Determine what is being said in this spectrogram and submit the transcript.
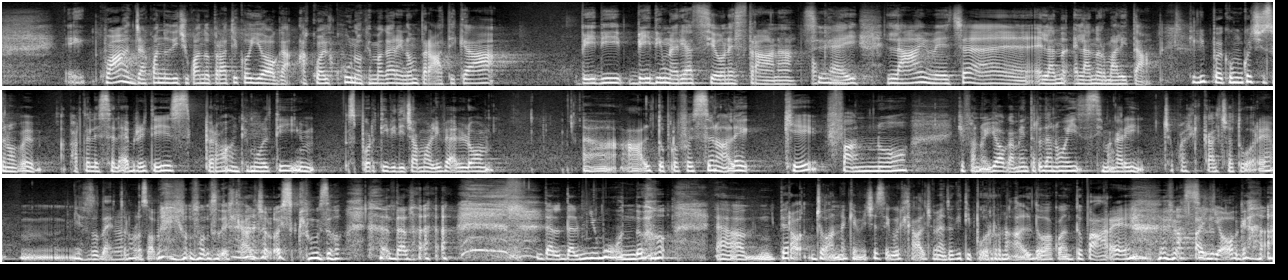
E qua già quando dici quando pratico yoga a qualcuno che magari non pratica vedi, vedi una reazione strana, sì. ok? Là invece è, è, la, è, la, normalità. Che lì poi comunque ci sono, a parte le celebrities, però anche molti sportivi diciamo a livello uh, alto professionale che fanno, che fanno, yoga, mentre da noi sì, magari c'è qualche calciatore, mm, mi è stato detto, non lo so, perché io il mondo del calcio l'ho escluso dal, dal, dal, mio mondo, uh, però John che invece segue il calcio mi ha detto che tipo Ronaldo a quanto pare fa yoga,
